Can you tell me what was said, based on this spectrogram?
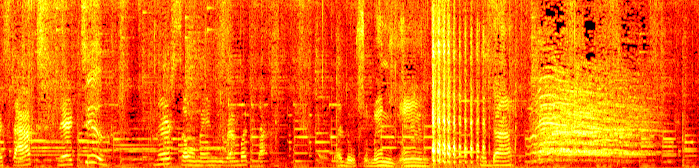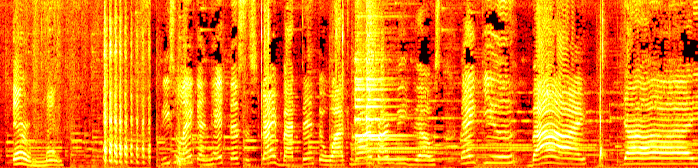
Our stacks? There too. There's so many rambutan. Hello, so many and tada. There are many. Please like and hit the subscribe button to watch more of our videos. Thank you. Bye. Bye.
